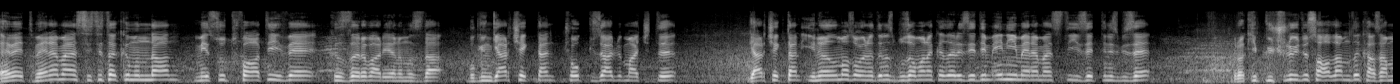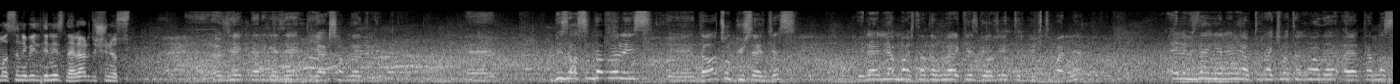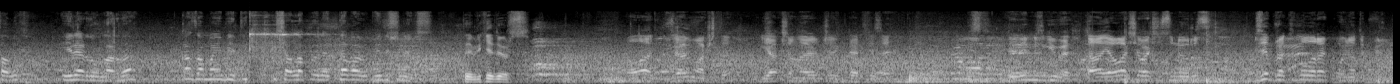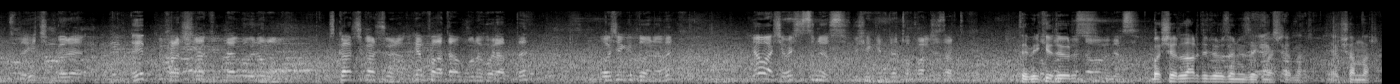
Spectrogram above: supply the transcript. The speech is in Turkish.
Evet, Menemen City takımından Mesut, Fatih ve kızları var yanımızda. Bugün gerçekten çok güzel bir maçtı. Gerçekten inanılmaz oynadınız. Bu zamana kadar izlediğim en iyi Menemen City izlettiniz bize. Rakip güçlüydü, sağlamdı, kazanmasını bildiniz. Neler düşünüyorsun? Öncelikle herkese iyi akşamlar diliyorum. Ee, biz aslında böyleyiz. Ee, daha çok güçleneceğiz. İlerleyen maçlarda bunu herkes görecektir büyük ihtimalle. Elimizden geleni yaptık. Rakibe takıma da ayaklarına sağlık. İyiler de onlar. Kazanmayı bildik. İnşallah böyle devam etmeyi düşünüyoruz. Tebrik ediyoruz. Valla güzel bir maçtı. İyi akşamlar öncelikle herkese. Biz dediğimiz gibi daha yavaş yavaş ısınıyoruz. Biz hep rakip olarak oynadık birbirimizle. Hiç böyle hep karşı rakiplerle oynamadık. Biz karşı karşı oynadık. Hep Fatih abi bana gol attı. O şekilde oynadık. Yavaş yavaş ısınıyoruz. Bir şekilde toparlayacağız artık. Tebrik ediyoruz. Devam ediyoruz. Başarılar diliyoruz önümüzdeki maçlarda. İyi akşamlar.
